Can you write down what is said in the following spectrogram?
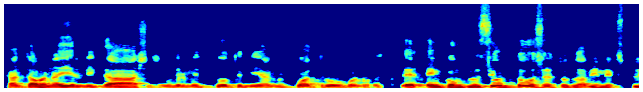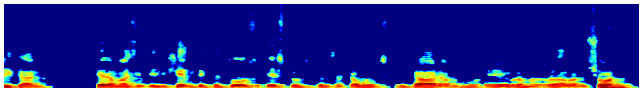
cantaban ahí el Migdash, según el método tenían cuatro, bueno, en conclusión, todos estos Naví me explican que era más inteligente que todos estos que les acabo de explicar, eh, Abraham, Abraham Rishon,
